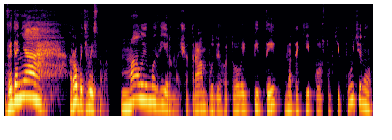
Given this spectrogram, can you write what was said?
Видання робить висновок. Мало ймовірно, що Трамп буде готовий піти на такі поступки Путіну,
